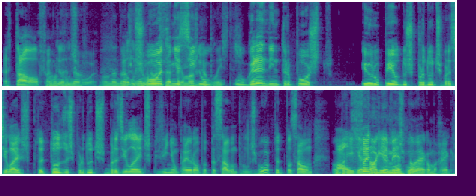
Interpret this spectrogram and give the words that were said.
A tal alfândega Onde de Lisboa. andou Lisboa tinha sido o, o grande interposto europeu dos produtos brasileiros, portanto todos os produtos brasileiros que vinham para a Europa passavam por Lisboa, portanto passavam Obrigatoriamente, Lisboa, não era uma regra.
